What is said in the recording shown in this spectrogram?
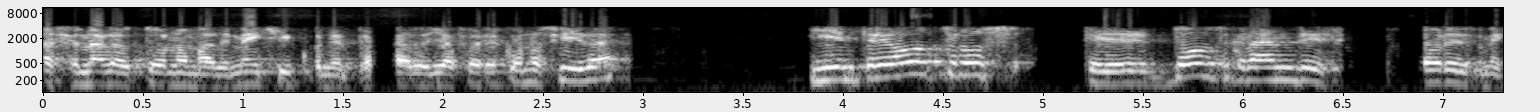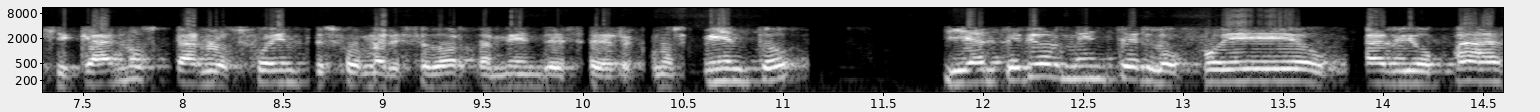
Nacional Autónoma de México en el pasado ya fue reconocida, y entre otros, eh, dos grandes escritores mexicanos, Carlos Fuentes fue merecedor también de ese reconocimiento, y anteriormente lo fue Octavio Paz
